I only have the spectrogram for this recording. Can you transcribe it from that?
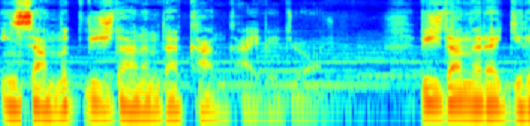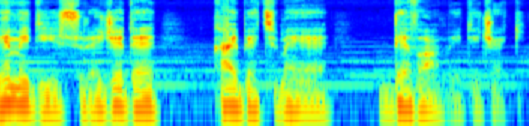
insanlık vicdanında kan kaybediyor. Vicdanlara giremediği sürece de kaybetmeye devam edecek.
